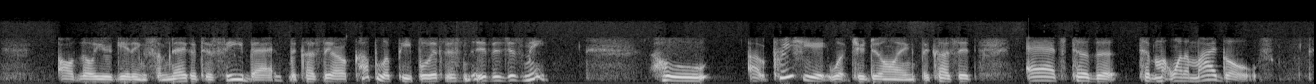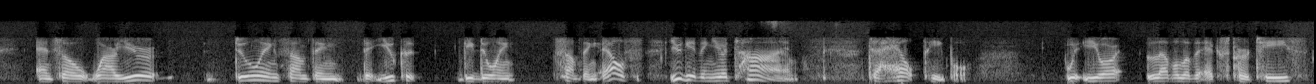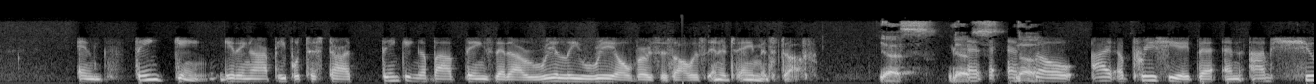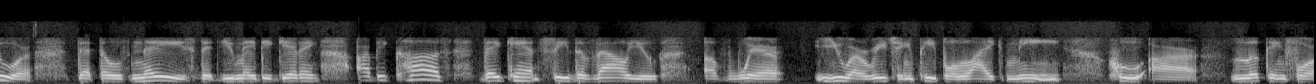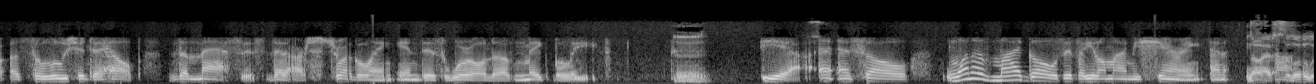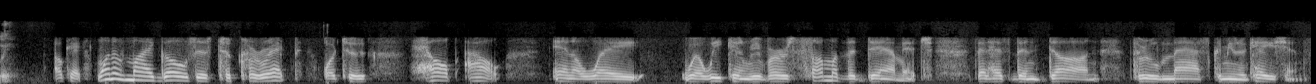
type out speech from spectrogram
although you're getting some negative feedback, because there are a couple of people, if it's if it's just me, who appreciate what you're doing because it adds to the to my, one of my goals and so while you're doing something that you could be doing something else, you're giving your time to help people with your level of expertise and thinking, getting our people to start thinking about things that are really real versus all this entertainment stuff. Yes, yes. And, and no. so I appreciate that, and I'm sure that those nays that you may be getting are because they can't see the value of where you are reaching people like me who are looking for a solution to help the masses that are struggling in this world of make believe. Mm. Yeah, and, and, so one of my goals, if you don't mind me sharing, and no, absolutely. Uh, okay, one of my goals is to correct or to help out in a way where we can reverse some of the damage that has been done through mass communications.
